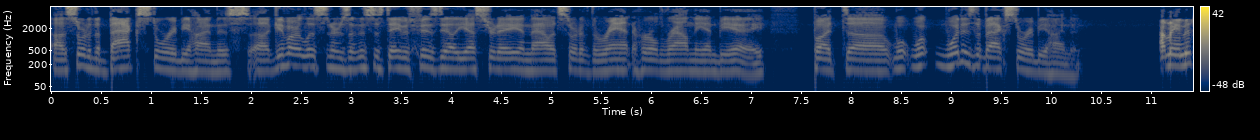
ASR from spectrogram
Uh, sort of the backstory behind this. Uh, give our listeners, and this is David Fizdale yesterday, and now it's sort of the rant hurled around the NBA. But uh, what what what is the backstory behind it? I mean, this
